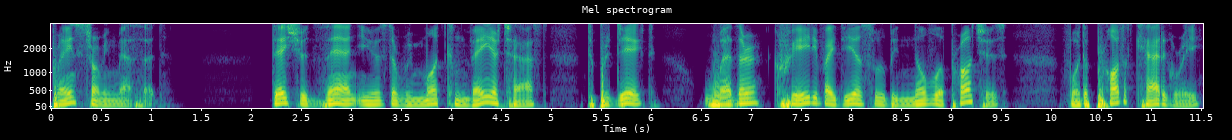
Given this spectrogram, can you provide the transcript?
brainstorming method. They should then use the remote conveyor test to predict whether creative ideas will be novel approaches for the product category,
